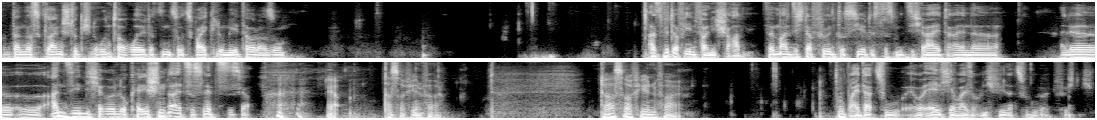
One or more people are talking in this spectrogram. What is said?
und dann das kleine Stückchen runterrollt. Das sind so zwei Kilometer oder so. Also wird auf jeden Fall nicht schaden. Wenn man sich dafür interessiert, ist das mit Sicherheit eine, eine äh, ansehnlichere Location als das letztes Jahr. Ja, das auf jeden Fall. Das auf jeden Fall. Wobei dazu ehrlicherweise auch nicht viel dazugehört, fürchte ich.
